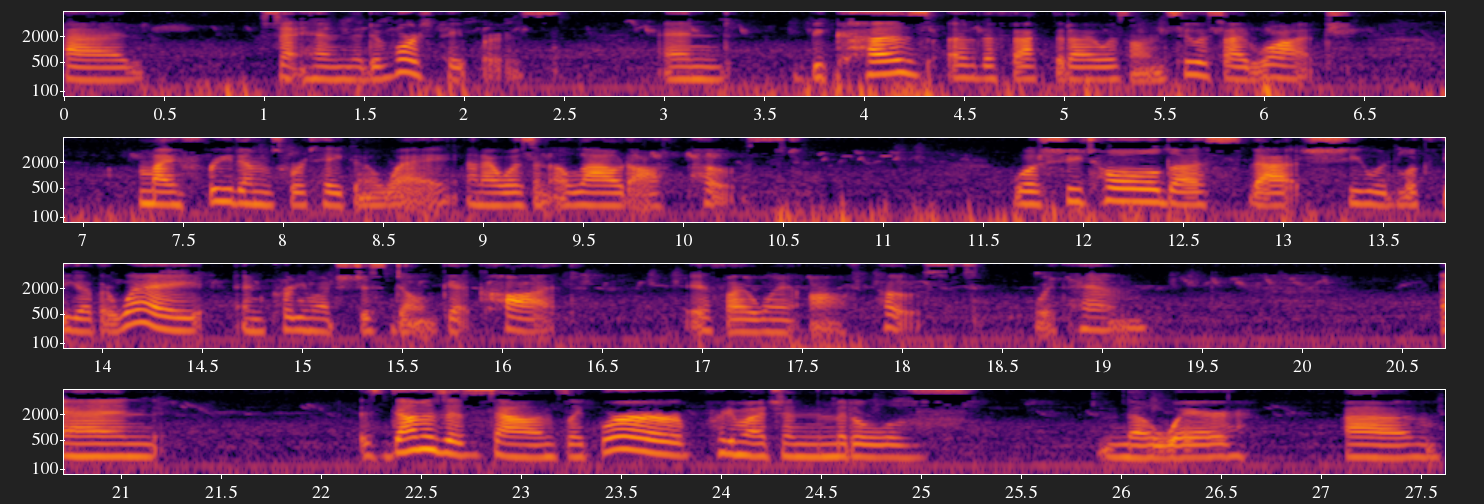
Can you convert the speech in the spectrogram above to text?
had sent him the divorce papers. And because of the fact that I was on suicide watch, my freedoms were taken away and I wasn't allowed off post. Well, she told us that she would look the other way and pretty much just don't get caught if I went off post with him. And as dumb as it sounds, like we're pretty much in the middle of nowhere. Um,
